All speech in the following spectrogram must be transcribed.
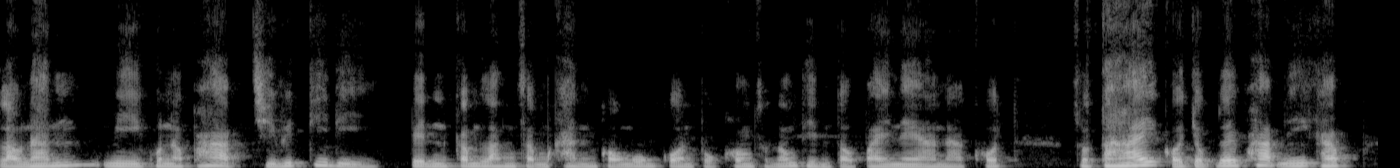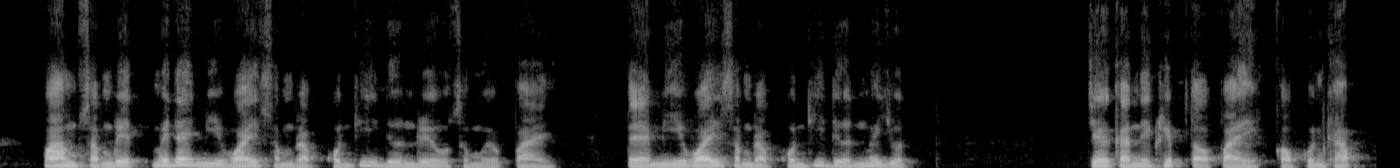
เหล่านั้นมีคุณภาพชีวิตที่ดี เป็นกำลังสำคัญขององค์กรปกครองส่วนท้องถิ่นต่อไปในอนาคต สุดท้ายขอจบด้วยภาพนี้ครับ ความสำเร็จไม่ได้มีไว้สำหรับคนที่เดินเร็วเสมอไป แต่มีไว้สำหรับคนที่เดินไม่หยุด เจอกันในคลิปต่อไปขอบคุณครับ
